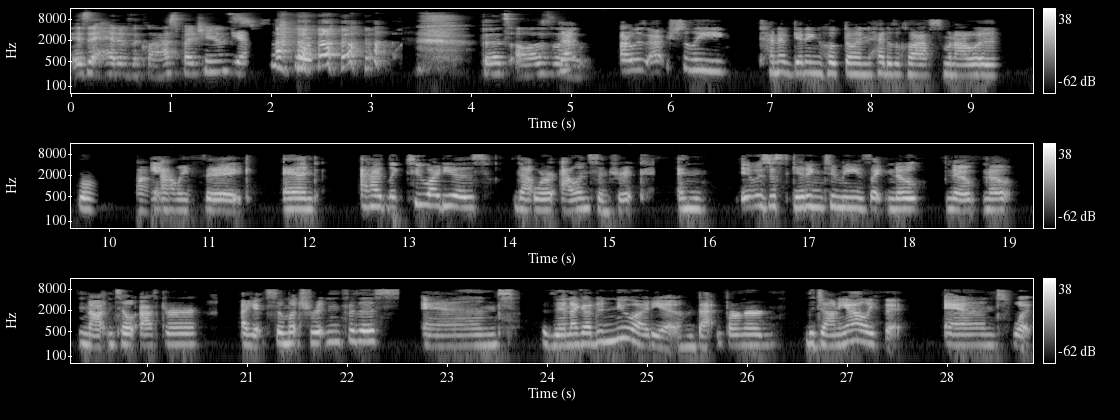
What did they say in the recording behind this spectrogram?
Is it head of the class by chance? Yes. That's awesome. That- I was actually kind of getting hooked on head of the class when I was working on Ali Fic, and I had like two ideas that were Alan centric, and it was just getting to me. It's like, nope, nope, nope, not until after I get so much written for this, and then I got a new idea and backburnered the Johnny Ali fic, and what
